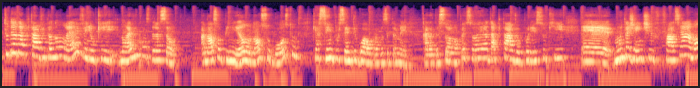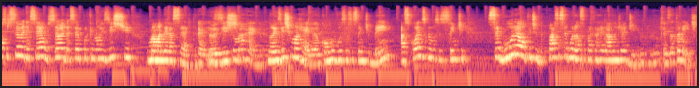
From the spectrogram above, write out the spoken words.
tudo é adaptável, então não levem o que, não levem em consideração a nossa opinião, o nosso gosto, que é 100% igual pra você também. Cada pessoa é uma pessoa e é adaptável, por isso que é, muita gente fala assim, ah, mostra o seu EDC, o seu EDC, porque não existe uma maneira certa. É, não existe uma regra. Não existe uma regra, como você se sente bem, as coisas que você se sente segura ou que te passa segurança para carregar no dia a dia. Uhum, exatamente.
